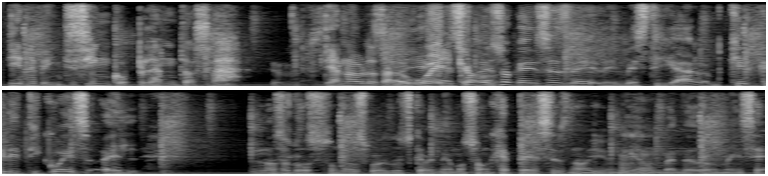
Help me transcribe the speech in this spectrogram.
tiene 25 plantas. Ah, ya no hablas a lo güey. Eso, eso, que dices de, de, investigar, qué crítico es el nosotros unos productos que vendemos son GPS, ¿no? Y un día un vendedor me dice,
